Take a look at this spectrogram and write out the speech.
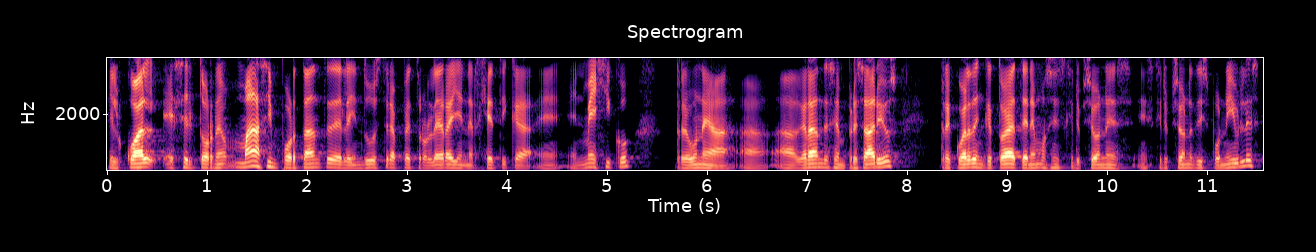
el cual es el torneo más importante de la industria petrolera y energética eh, en, México. Reúne a, grandes empresarios. Recuerden que todavía tenemos inscripciones, inscripciones disponibles.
